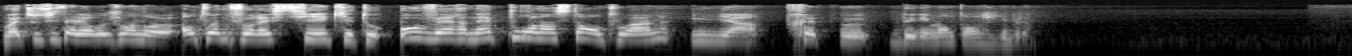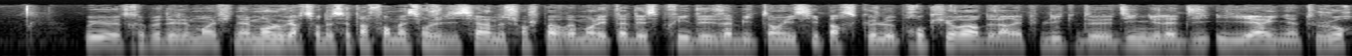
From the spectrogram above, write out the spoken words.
on va tout de suite aller rejoindre Antoine Forestier qui est au Auvernais. Pour l'instant, Antoine, il y a très peu d'éléments tangibles. Oui, euh, très peu d'éléments et finalement l'ouverture de cette information judiciaire ne change pas vraiment l'état d'esprit des habitants ici parce que le procureur de la République de Digne l'a dit hier, il n'y a toujours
